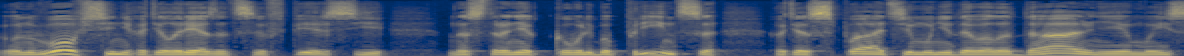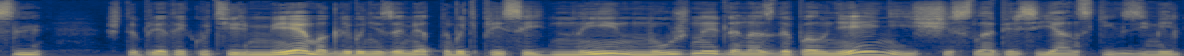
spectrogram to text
Он вовсе не хотел резаться в Персии на стороне какого-либо принца, хотя спать ему не давала дальняя мысль, что при этой кутерьме могли бы незаметно быть присоединены нужные для нас дополнения из числа персиянских земель.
